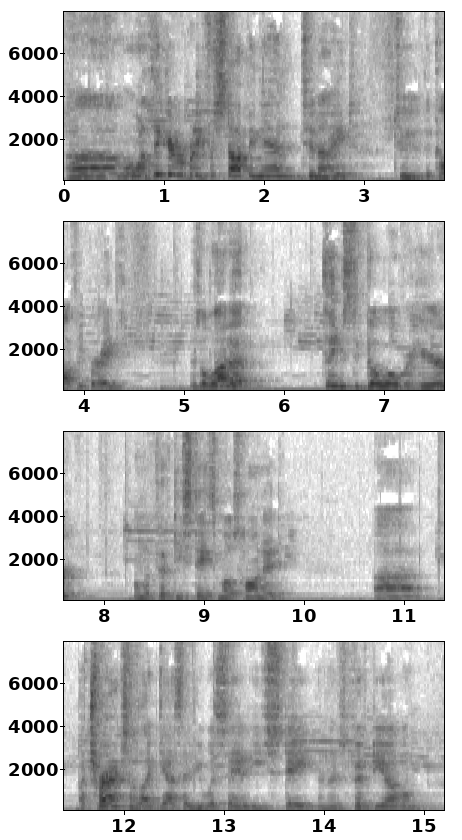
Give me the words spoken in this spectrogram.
Um, I want to thank everybody for stopping in tonight to the coffee break. There's a lot of things to go over here on the 50 states most haunted uh, attractions, I guess, that you would say in each state, and there's 50 of them.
